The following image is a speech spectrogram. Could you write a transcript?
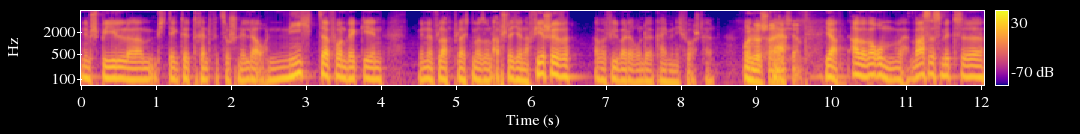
in dem Spiel. Ähm, ich denke, der Trend wird so schnell da auch nicht davon weggehen. Wenn dann vielleicht, vielleicht mal so ein Abstecher nach vier Schiffe, aber viel weiter runter kann ich mir nicht vorstellen. Unwahrscheinlich, naja. ja. Ja, aber warum? Was ist mit, äh,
